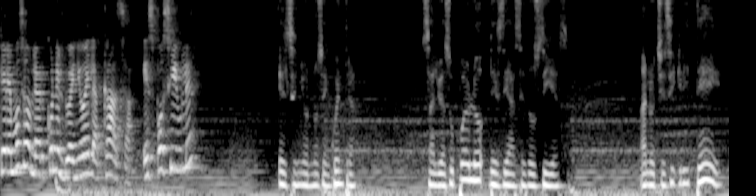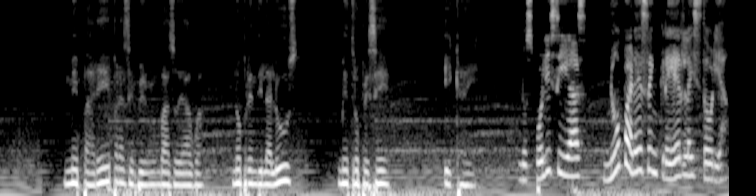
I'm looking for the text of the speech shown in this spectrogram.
Queremos hablar con el dueño de la casa. ¿Es posible? El señor no se encuentra. Salió a su pueblo desde hace dos días. Anoche sí grité. Me paré para servirme un vaso de agua. No prendí la luz, me tropecé y caí. Los policías no parecen creer la historia.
